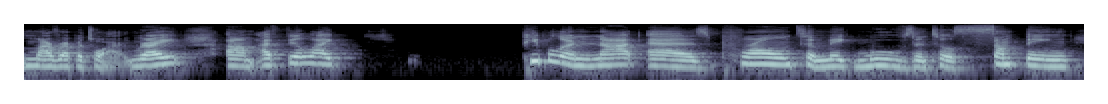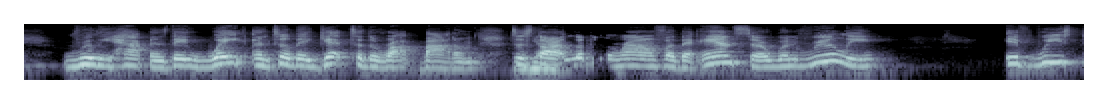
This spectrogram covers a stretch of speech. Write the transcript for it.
my repertoire right um, i feel like people are not as prone to make moves until something really happens. They wait until they get to the rock bottom to start yeah. looking around for the answer when really if we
